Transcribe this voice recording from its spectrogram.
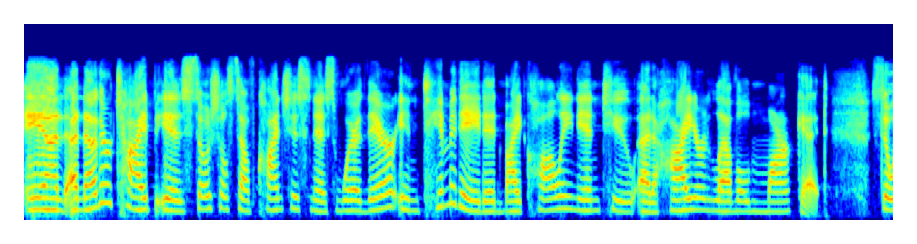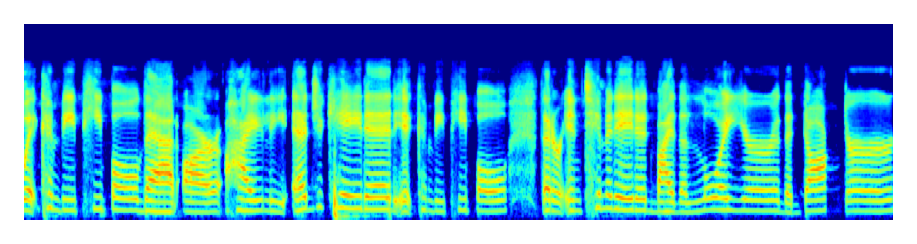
And another type is social self consciousness, where they're intimidated by calling into a higher level market. So it can be people that are highly educated, it can be people that are intimidated by the lawyer, the doctor,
